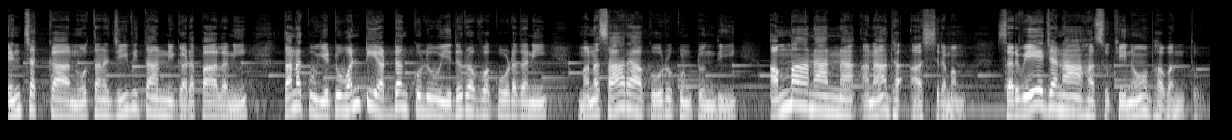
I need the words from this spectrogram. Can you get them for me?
ఎంచక్కా నూతన జీవితాన్ని గడపాలని తనకు ఎటువంటి అడ్డంకులు ఎదురవ్వకూడదని మనసారా కోరుకుంటుంది అమ్మా నాన్న అనాథ ఆశ్రమం. సర్వే జనా సుఖినో భవంతు.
